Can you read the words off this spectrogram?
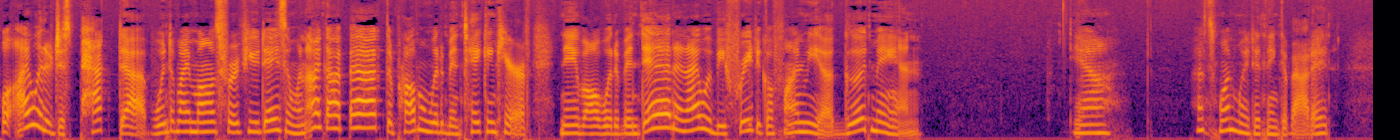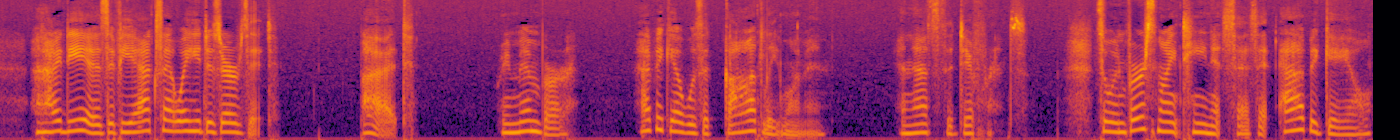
Well, I would have just packed up, went to my mom's for a few days, and when I got back, the problem would have been taken care of. Nabal would have been dead, and I would be free to go find me a good man. Yeah, that's one way to think about it. An idea is if he acts that way, he deserves it. But remember, Abigail was a godly woman, and that's the difference. So in verse 19 it says that Abigail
